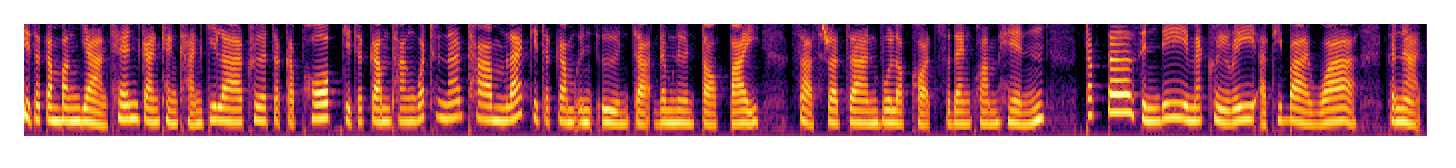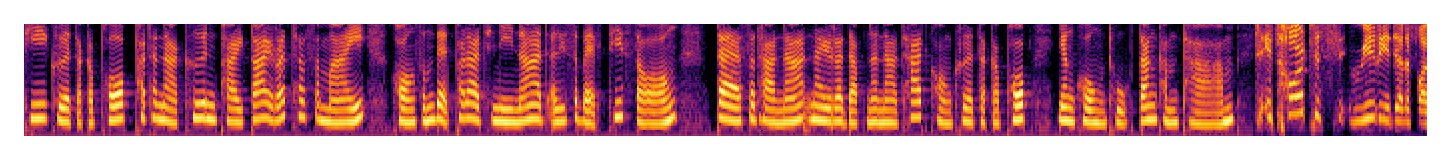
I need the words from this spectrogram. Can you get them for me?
กิจกรรมบางอย่าง เช่น การแข่งขันกีฬาเครือจักรภพ กิจกรรมทางวัฒนธรรม และกิจกรรมอื่น ๆ จะดำเนินต่อไป ศาสตราจารย์บุลคอตแสดงความเห็นดร.ซินดี้แมคครีรีอธิบายว่า ขณะที่เครือจักรภพพัฒนาขึ้นภายใต้รัชสมัยของสมเด็จพระราชินีนาถอลิซาเบธที่สองแต่สถานะในระดับนานาชาติของเครือจักรภพยังคงถูกตั้งคำถาม It's hard to really identify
